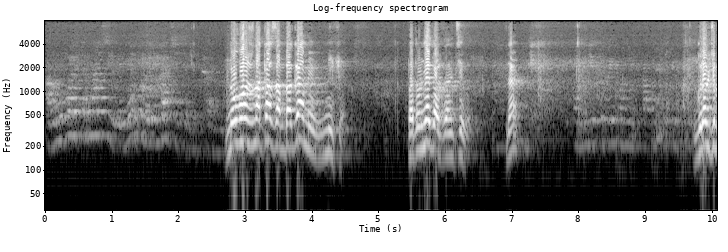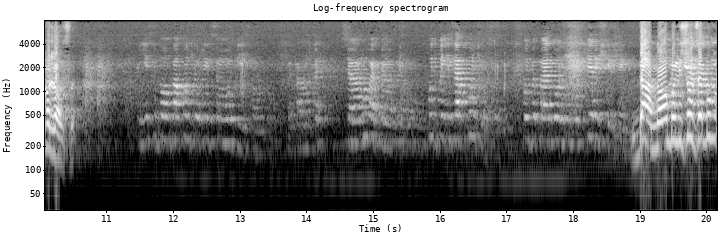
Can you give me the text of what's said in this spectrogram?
А ну, он же наказан богами в мифе. Поэтому нет альтернативы. Да? Громче, пожалуйста. Если бы он покончил жизнь самоубийством, потому что все равно, во-первых, путь бы не закончился, путь бы продолжился в следующей жизни. Да, но он бы лишился бы...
